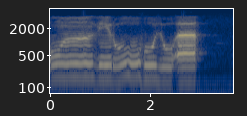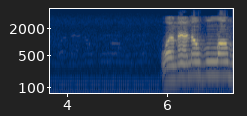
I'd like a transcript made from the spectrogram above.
أنذروا هزؤا ومن ظلم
